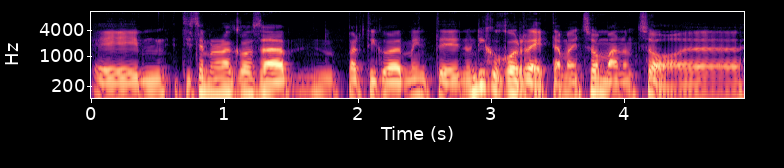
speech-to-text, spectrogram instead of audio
Ehm, ti sembra una cosa mh, particolarmente, non dico corretta, ma insomma, non so. eh,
